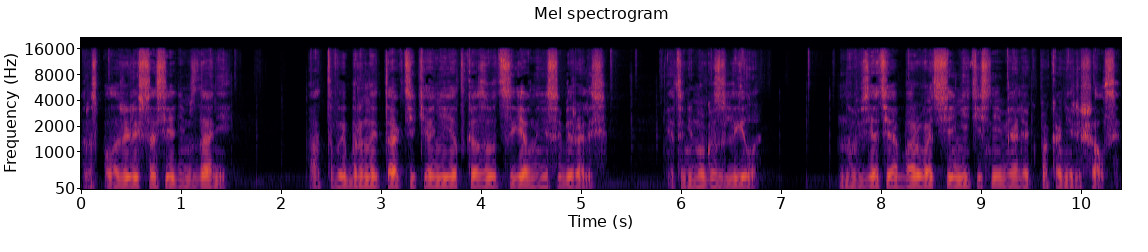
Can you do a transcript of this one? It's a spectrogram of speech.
расположились в соседнем здании. От выбранной тактики они отказываться явно не собирались. Это немного злило. Но взять и оборвать все нити с ними Олег пока не решался.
